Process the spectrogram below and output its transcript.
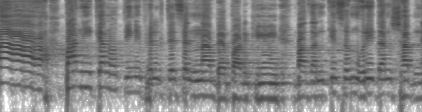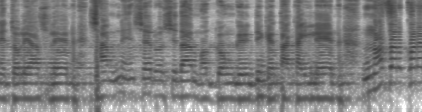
না? পানি কেন তিনি ফেলতেছেন না? ব্যাপার কি? বাজান, কিছু মুরিদান সামনে চলে আসলেন। সামনে এসে রশিদ আহমদ গঙ্গির দিকে তাকাইলেন। নজর করে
